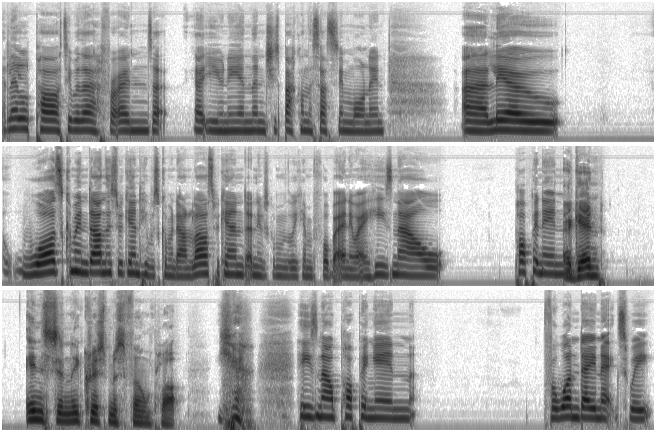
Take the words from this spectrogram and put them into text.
a little party with her friends at, at uni, and then she's back on the Saturday morning. Uh, Leo was coming down this weekend. He was coming down last weekend, and he was coming the weekend before. But anyway, he's now popping in Again, instantly Christmas film plot. Yeah, he's now popping in for one day next week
